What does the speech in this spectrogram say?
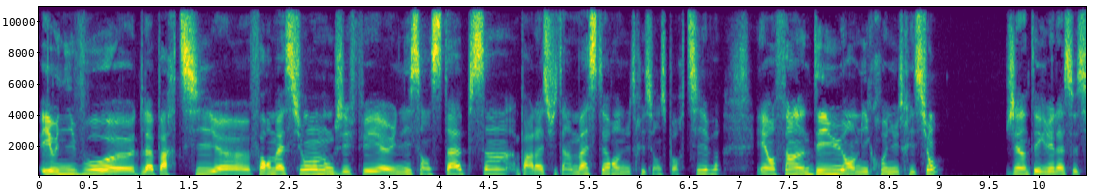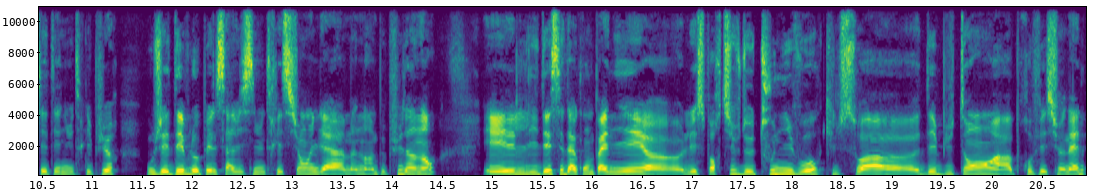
Et au niveau euh, de la partie euh, formation, donc j'ai fait euh, une licence TAPS, par la suite un master en nutrition sportive et enfin un DU en micronutrition. J'ai intégré la société NutriPure où j'ai développé le service nutrition il y a maintenant un peu plus d'un an. Et l'idée, c'est d'accompagner les sportifs de tout niveau, qu'ils soient débutants à professionnels,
